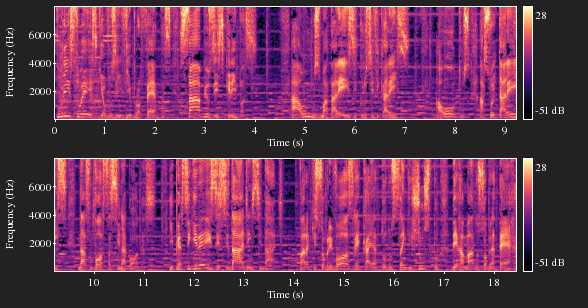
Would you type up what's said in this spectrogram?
Por isso eis que eu vos envio profetas, sábios e escribas. A uns matareis e crucificareis, a outros açoitareis nas vossas sinagogas, e perseguireis de cidade em cidade, para que sobre vós recaia todo o sangue justo derramado sobre a terra,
